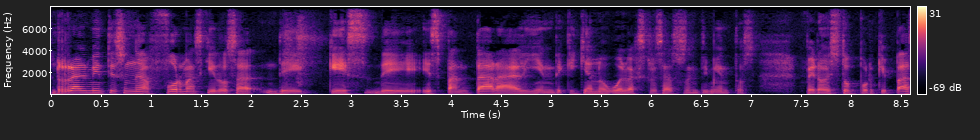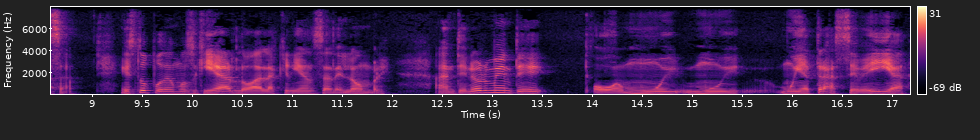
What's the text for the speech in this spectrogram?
realmente es una forma asquerosa de que es de espantar a alguien de que ya no vuelva a expresar sus sentimientos. Pero esto por qué pasa? Esto podemos guiarlo a la crianza del hombre. Anteriormente o muy, muy, muy atrás se veía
